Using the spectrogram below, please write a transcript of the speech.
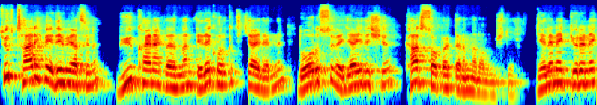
Türk tarih ve edebiyatının büyük kaynaklarından Dede Korkut hikayelerinin doğrusu ve yayılışı Kars topraklarından olmuştur. Gelenek, görenek,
